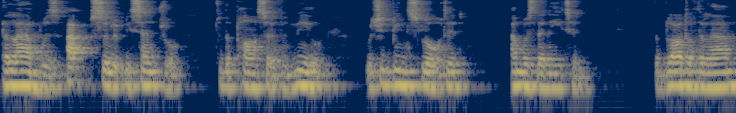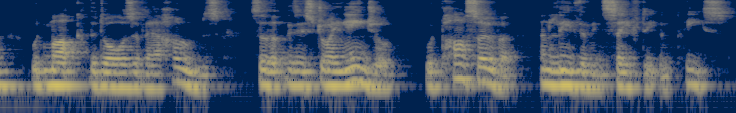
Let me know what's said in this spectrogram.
The lamb was absolutely central to the Passover meal, which had been slaughtered and was then eaten. The blood of the lamb would mark the doors of their homes so that the destroying angel would pass over and leave them in safety and peace.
